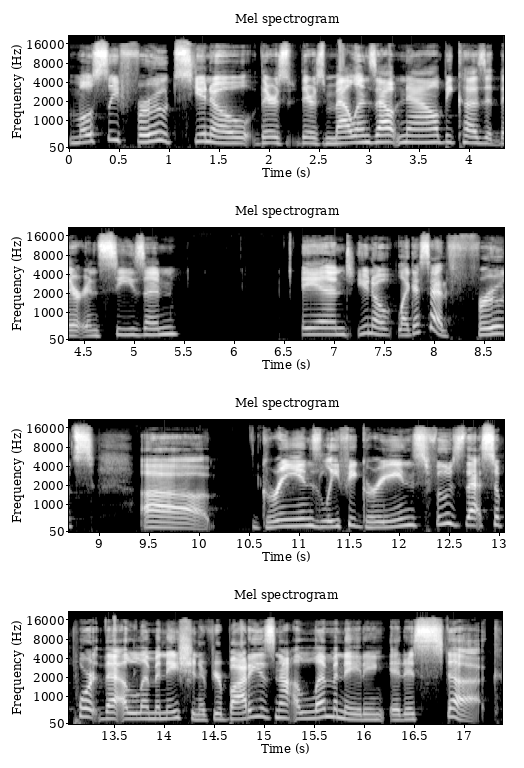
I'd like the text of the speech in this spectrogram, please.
mostly fruits. You know, there's there's melons out now because they're in season, and you know, like I said, fruits. Uh, greens, leafy greens, foods that support that elimination. If your body is not eliminating, it is stuck.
